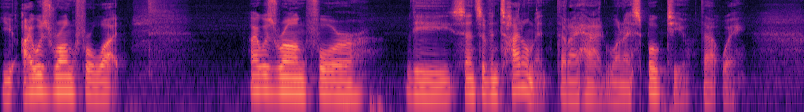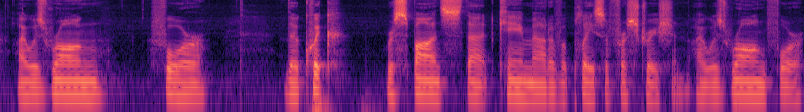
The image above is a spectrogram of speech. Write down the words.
You, i was wrong for what? I was wrong for the sense of entitlement that i had when i spoke to you that way. I was wrong for the quick response that came out of a place of frustration. I was wrong for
